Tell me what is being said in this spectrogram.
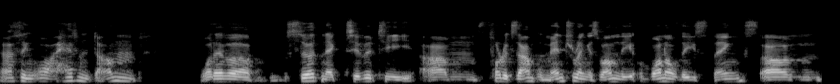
And I think, oh, I haven't done whatever certain activity. Um, for example, mentoring is one, the, one of these things. Um,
